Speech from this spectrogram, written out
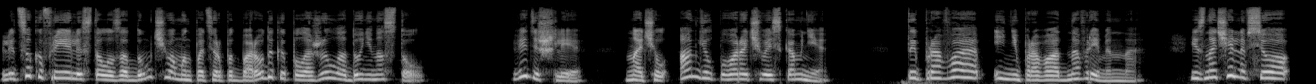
Лицо Кафриэля стало задумчивым, он потер подбородок и положил ладони на стол. «Видишь ли», — начал ангел, поворачиваясь ко мне, — «ты права и не права одновременно. Изначально все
